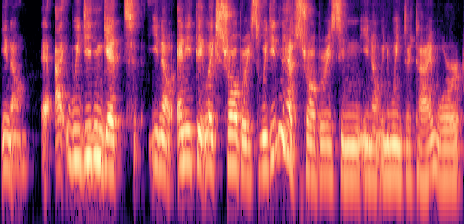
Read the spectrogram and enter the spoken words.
You know I, we didn't mm. get you know anything like strawberries. We didn't have strawberries in you know in winter time or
